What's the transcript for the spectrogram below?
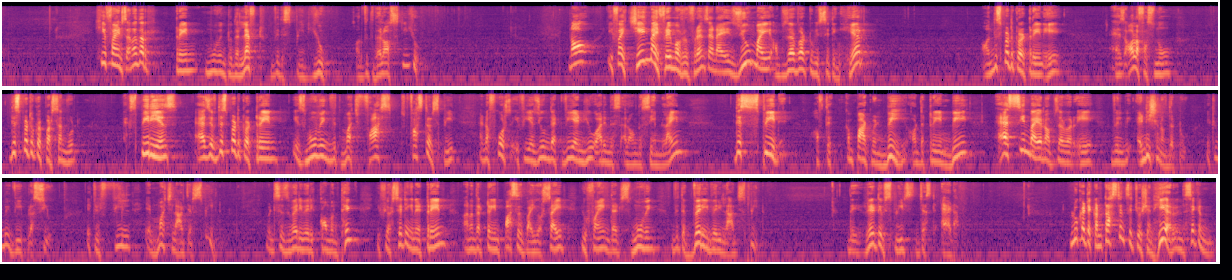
He finds another train moving to the left with speed u or with velocity u. Now, if I change my frame of reference and I assume my observer to be sitting here on this particular train A, as all of us know, this particular person would experience as if this particular train is moving with much fast, faster speed. And of course, if we assume that V and U are in this along the same line, this speed of the compartment B or the train B as seen by an observer A will be addition of the two. It will be V plus U. It will feel a much larger speed. But this is a very, very common thing. If you are sitting in a train, another train passes by your side, you find that it's moving with a very, very large speed. The relative speeds just add up. Look at a contrasting situation here in the second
